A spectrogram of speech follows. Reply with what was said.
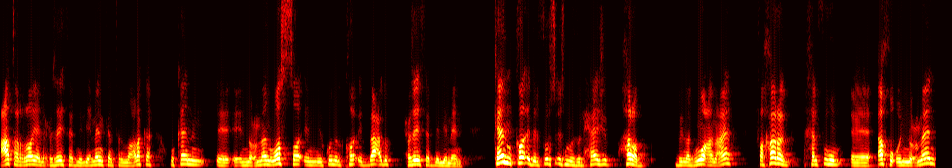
عطى الراية لحذيفة بن اليمان كان في المعركة وكان آه، النعمان وصى إن يكون القائد بعده حذيفة بن اليمان. كان قائد الفرس اسمه ذو الحاجب هرب بمجموعة معاه فخرج خلفهم آه، أخو النعمان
